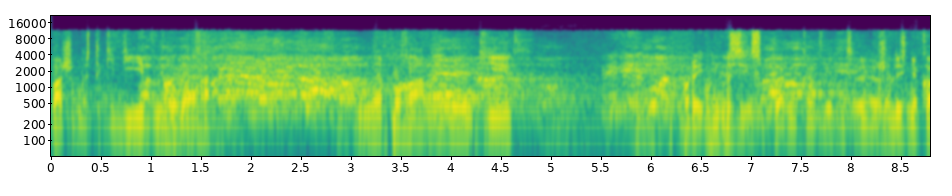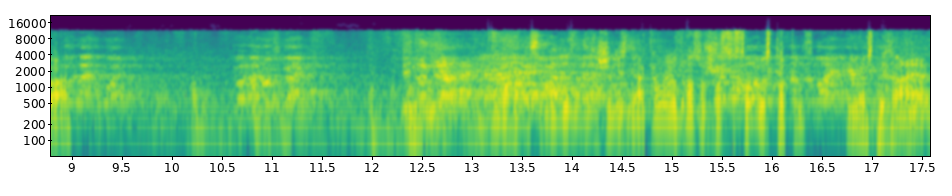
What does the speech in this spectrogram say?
бачимо ось такі дії від Олега. Непоганий лоу-кік. Передній нозі суперника від е, Железняка. Намагається наблизитися Железняк, але одразу ж застосовує стопінг. Не встигає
